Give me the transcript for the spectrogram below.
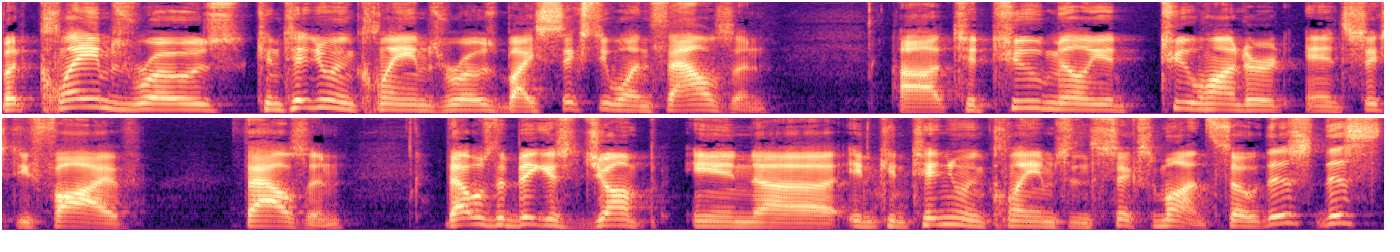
But claims rose, continuing claims rose by 61,000 uh, to 2,265,000. That was the biggest jump in uh, in continuing claims in six months. So this this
